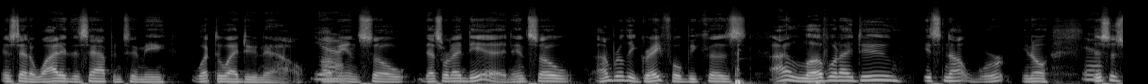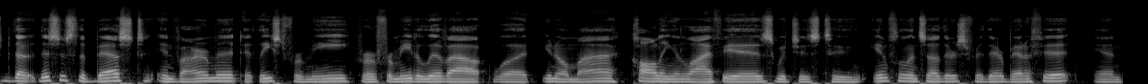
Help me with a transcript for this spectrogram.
Instead of why did this happen to me, what do I do now? Yeah. I mean, so that's what I did. And so I'm really grateful because I love what I do. It's not work, you know. Yeah. This is the this is the best environment, at least for me, for for me to live out what you know my calling in life is, which is to influence others for their benefit. And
